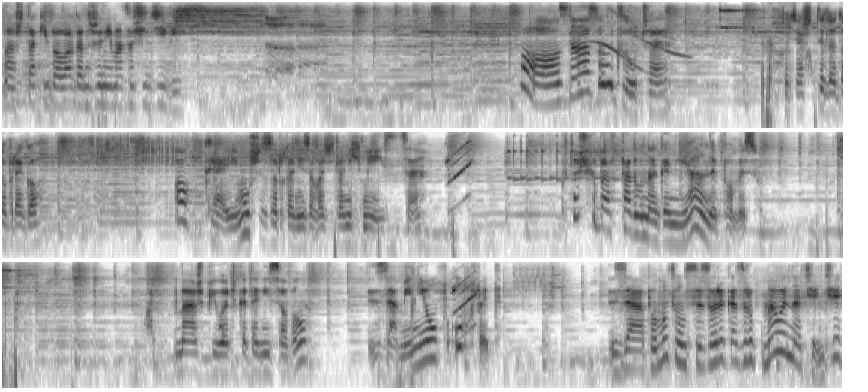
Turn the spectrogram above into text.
masz taki bałagan, że nie ma co się dziwić. O, znalazłem klucze. Chociaż tyle dobrego. Okej, muszę zorganizować dla nich miejsce. Ktoś chyba wpadł na genialny pomysł. Masz piłeczkę tenisową? Zamień ją w uchwyt. Za pomocą scyzoryka zrób małe nacięcie,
